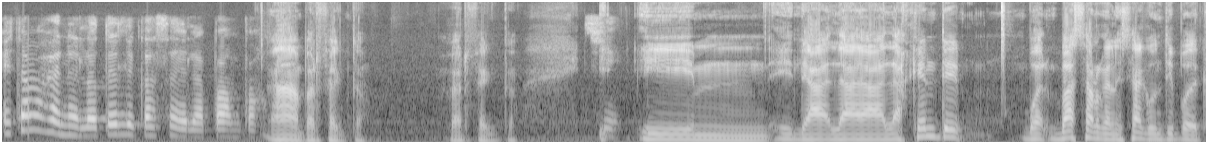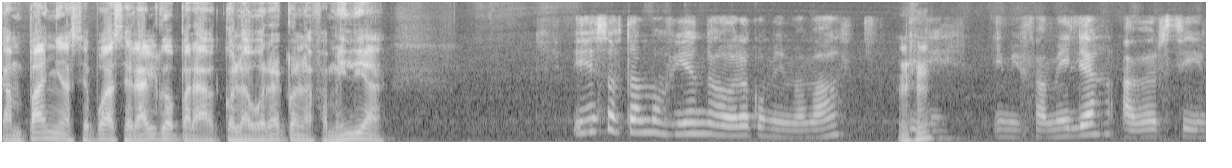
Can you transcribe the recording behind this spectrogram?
Estamos en el hotel de Casa de la Pampa. Ah, perfecto, perfecto. Sí. Y, mm, la, la, la gente, bueno, ¿vas a organizar algún tipo de campaña? ¿Se puede hacer algo para colaborar con la familia? Y eso estamos viendo ahora con mi mamá y, mi familia, a ver si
